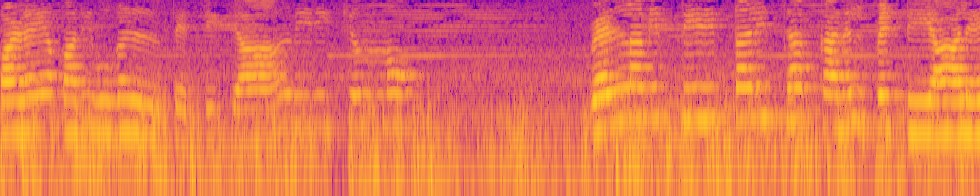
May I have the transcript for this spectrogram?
പഴയ പതിവുകൾ തെറ്റിക്കാതിരിക്കുന്നു വെള്ളമിത്തിരി തളിച്ച കനൽപ്പെട്ടിയാലെ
